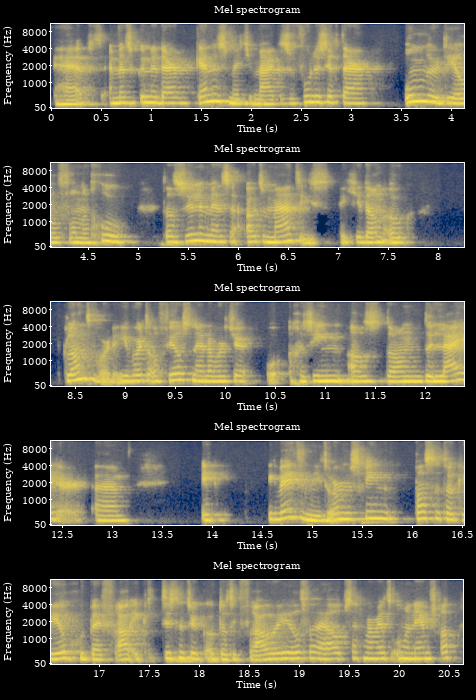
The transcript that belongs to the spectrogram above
hebt en mensen kunnen daar kennis met je maken, ze voelen zich daar onderdeel van een groep, dan zullen mensen automatisch, weet je, dan ook klant worden. Je wordt al veel sneller wordt je gezien als dan de leider. Um, ik ik weet het niet hoor. Misschien past het ook heel goed bij vrouwen. Ik, het is natuurlijk ook dat ik vrouwen heel veel help zeg maar, met ondernemerschap.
